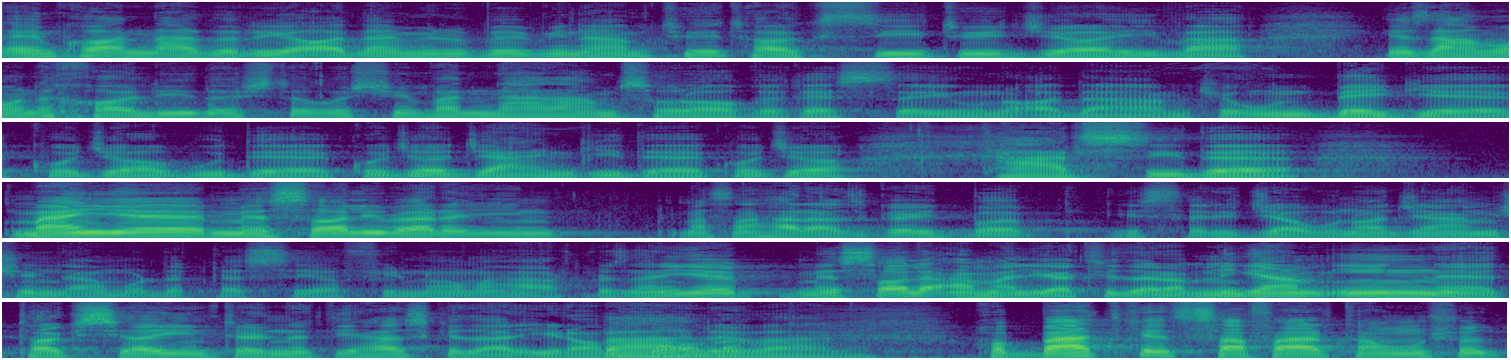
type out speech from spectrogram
امکان نداره یه آدمی رو ببینم توی تاکسی توی جایی و یه زمان خالی داشته باشیم و نرم سراغ قصه اون آدم که اون بگه کجا بوده کجا جنگیده کجا ترسیده. من یه مثالی برای این مثلا هر از گاهی با یه سری جوونا جمع میشیم در مورد قصه یا فیلمنامه حرف بزنیم یه مثال عملیاتی دارم میگم این تاکسی های اینترنتی هست که در ایران بله. بله خب بعد که سفر تموم شد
